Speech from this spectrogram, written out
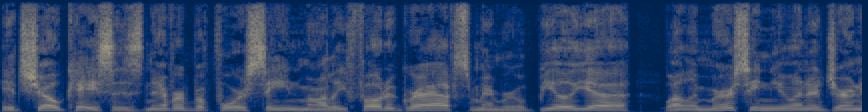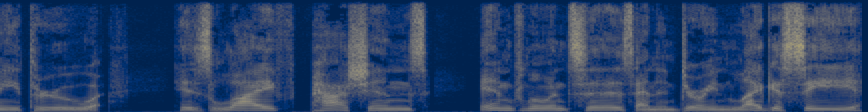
it showcases never before seen Marley photographs, memorabilia, while immersing you in a journey through his life, passions, influences, and enduring legacy.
